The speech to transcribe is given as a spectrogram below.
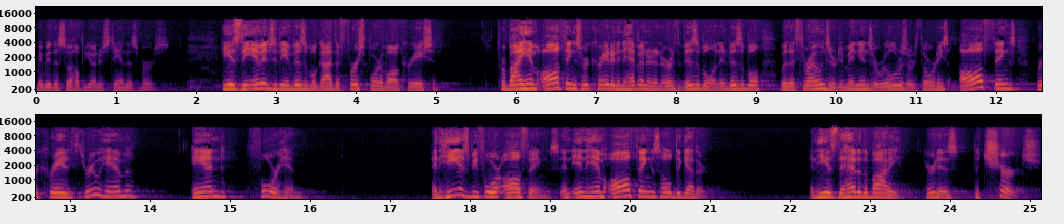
Maybe this will help you understand this verse. He is the image of the invisible God, the firstborn of all creation. For by him all things were created in heaven and on earth, visible and invisible, whether thrones or dominions or rulers or authorities. All things were created through him and for him. And he is before all things, and in him all things hold together. And he is the head of the body. Here it is the church.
